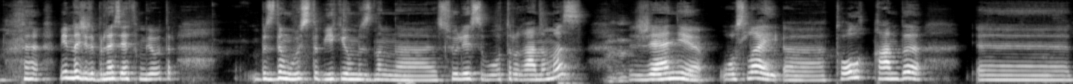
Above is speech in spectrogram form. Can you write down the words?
мен мына жерде бір нәрсе айтқым келіп отыр. Біздің өстіп екеуміздің ә, сөйлесіп отырғанымыз және осылай ә, толыққанды ә,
